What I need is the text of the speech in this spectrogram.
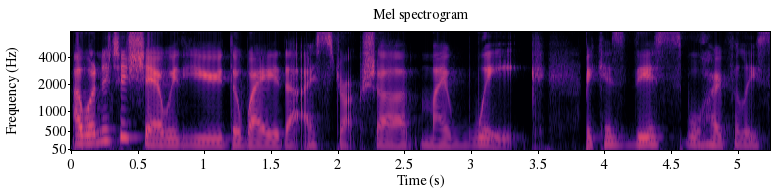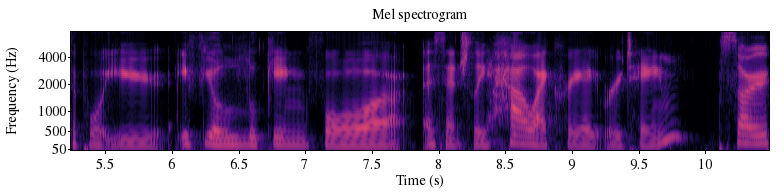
I wanted to share with you the way that I structure my week because this will hopefully support you if you're looking for essentially how I create routine. So,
